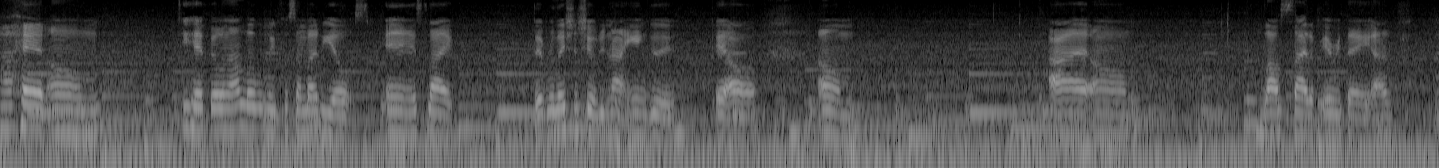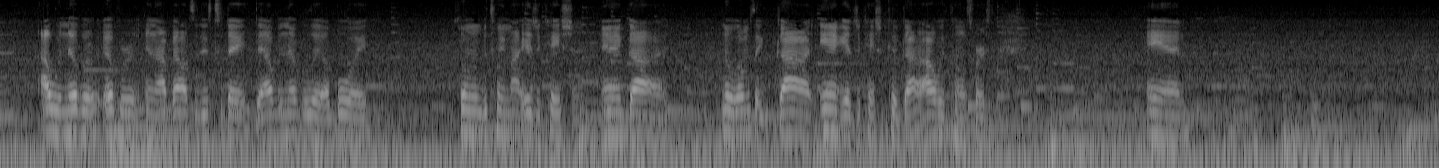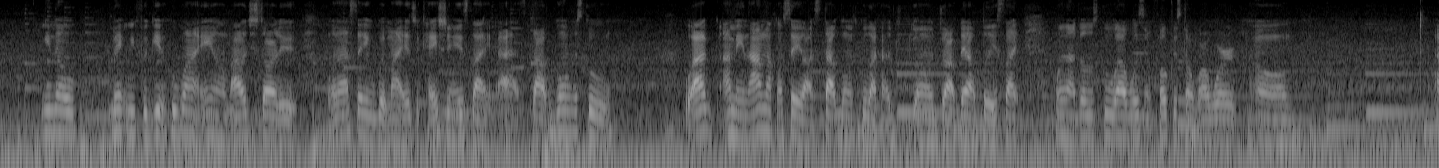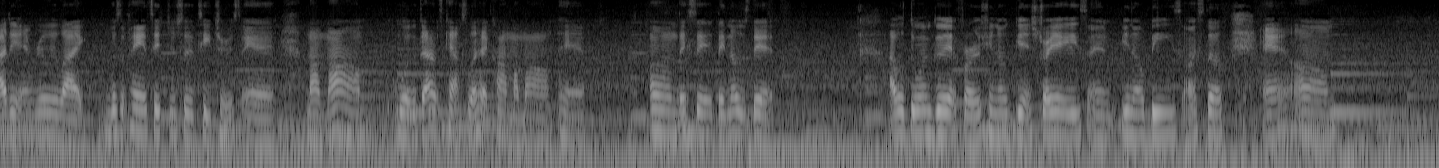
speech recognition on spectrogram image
I had um he had fallen out of love with me for somebody else and it's like the relationship did not end good at all. Um I um lost sight of everything. I I would never ever and I vow to this today that I would never let a boy come in between my education and God no, I'm gonna say God and education because God always comes first. And you know, make me forget who I am. I just started when I say with my education, it's like I stopped going to school. Well, I I mean I'm not gonna say like stopped going to school like I uh, dropped out, but it's like when I go to school, I wasn't focused on my work. Um, I didn't really like wasn't paying attention to the teachers and my mom well the guidance counselor had called my mom and um they said they noticed that I was doing good at first, you know, getting straight A's and, you know, B's and stuff. And um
